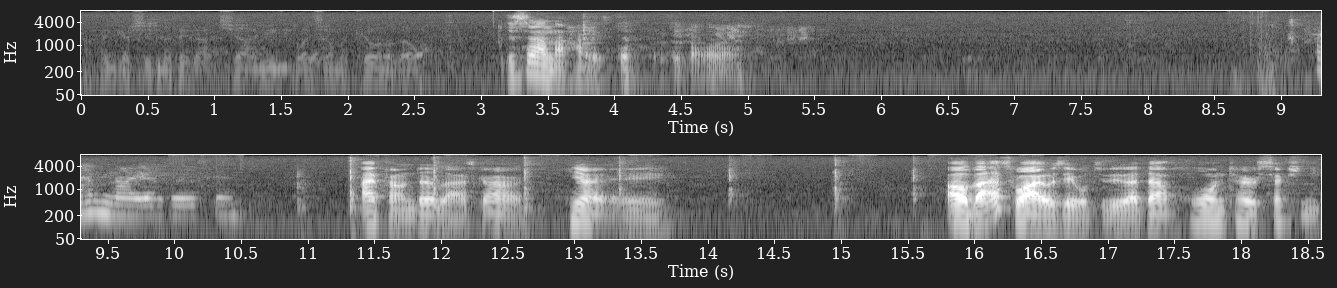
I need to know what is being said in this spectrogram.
I think I shouldn't have hit that Chinese place on the corner though. This is on the hardest difficulty, by the way. I have no idea how to play this game. I found the last card. Yay. Oh, that's why I was able to do that. That whole entire section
